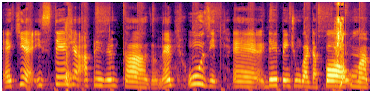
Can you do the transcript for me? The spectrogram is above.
É que é esteja apresentável, né? Use é, de repente um guarda-pó, uma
